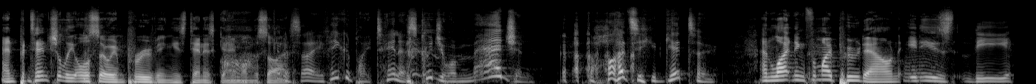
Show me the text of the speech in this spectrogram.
And potentially also improving his tennis game oh, on the I side. gotta say, if he could play tennis, could you imagine the heights he could get to? And lightning for my poo down, it hmm. is the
